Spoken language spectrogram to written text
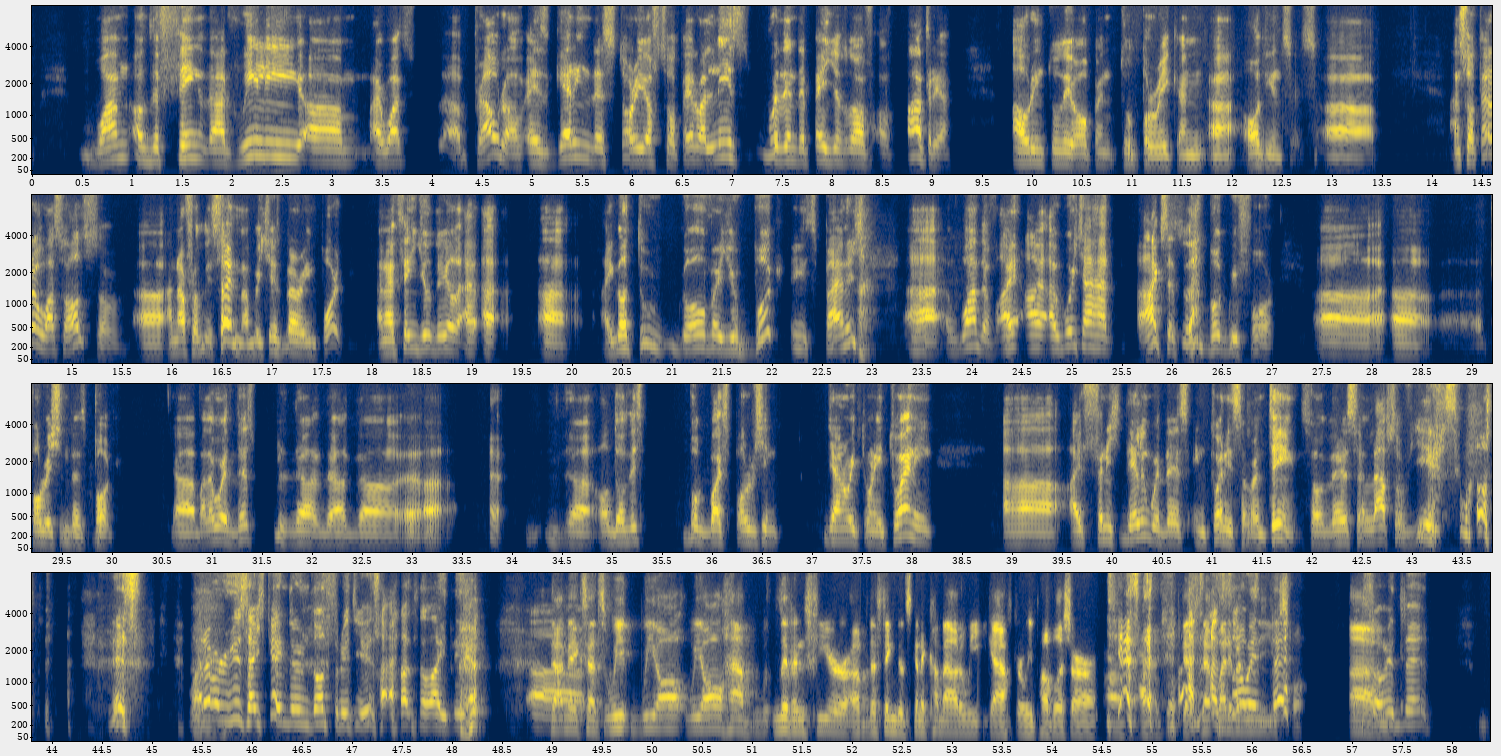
one of the things that really um, I was uh, proud of is getting the story of Sotero, at least within the pages of, of Patria, out into the open to Puerto Rican uh, audiences. Uh, and Sotero was also uh, an Afro descendant, which is very important. And I think you deal, uh, uh, uh, I got to go over your book in Spanish. wonderful. I, I, I, wish I had access to that book before publishing this book. By the way, this the the the, the although this book was published in January 2020, uh, I finished dealing with this in 2017. So there's a lapse of years. well, there's whatever research came during those three years, I have no idea. Uh, that makes sense. We we all we all have live in fear of the thing that's going to come out a week after we publish our, our, yes. our book. That, that might have been really useful. Um, so it did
